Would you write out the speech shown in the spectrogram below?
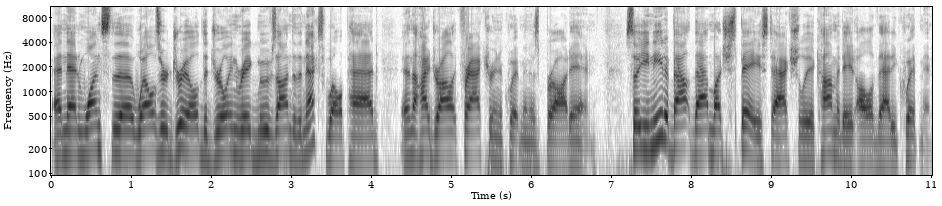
And then once the wells are drilled, the drilling rig moves on to the next well pad and the hydraulic fracturing equipment is brought in. So you need about that much space to actually accommodate all of that equipment.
